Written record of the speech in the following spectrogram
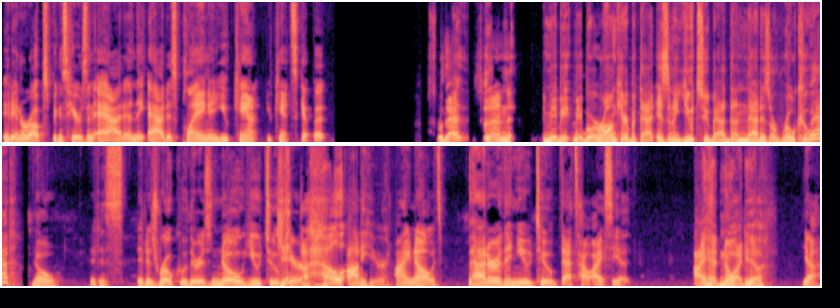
it interrupts because here's an ad and the ad is playing and you can't you can't skip it. So that so then maybe maybe we're wrong here, but that isn't a YouTube ad. Then that is a Roku ad. No, it is it is Roku. There is no YouTube Get here. the hell out of here! I know it's better than YouTube. That's how I see it. I had no idea. Yeah,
